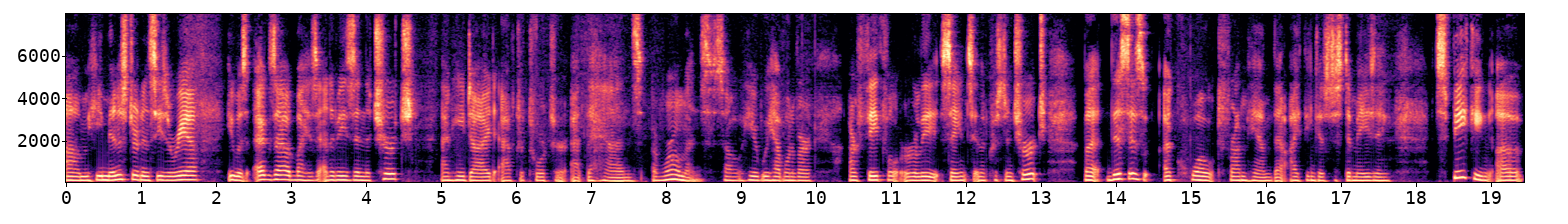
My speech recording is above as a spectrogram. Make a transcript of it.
Um, he ministered in Caesarea. He was exiled by his enemies in the church, and he died after torture at the hands of Romans. So here we have one of our, our faithful early saints in the Christian church. But this is a quote from him that I think is just amazing. Speaking of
